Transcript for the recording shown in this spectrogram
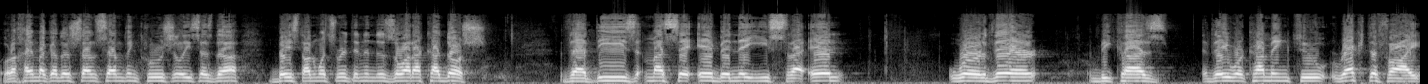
Ohr HaChaim HaKadosh says something crucial. He says the based on what's written in the Zohar HaKadosh that these Masei Bnei Yisrael were there because they were coming to rectify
